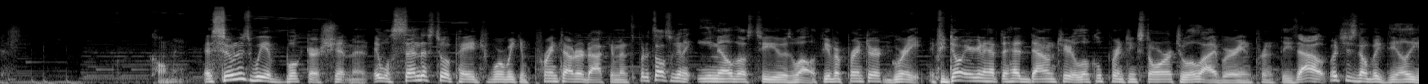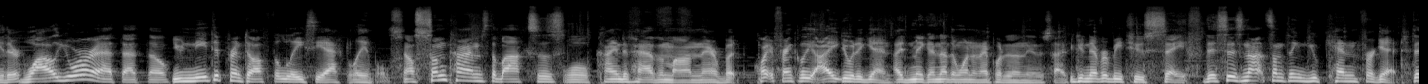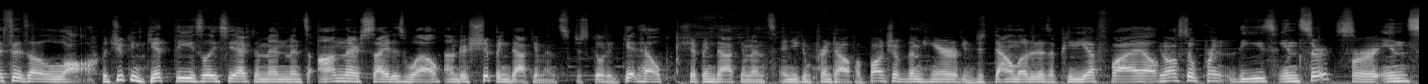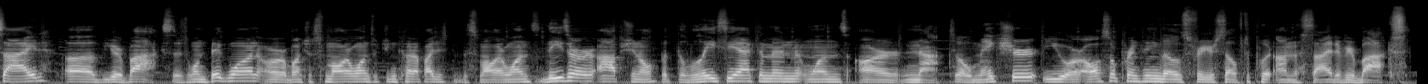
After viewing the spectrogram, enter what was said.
call me. As soon as we have booked our shipment, it will send us to a page where we can print out our documents, but it's also going to email those to you as well. If you have a printer, great. If you don't, you're going to have to head down to your local printing store or to a library and print these out, which is no big deal either. While you are at that though, you need to print off the Lacey Act labels. Now, sometimes the boxes will kind of have them on there, but quite frankly, I do it again. I'd make another one and I put it on the other side. You can never be too safe. This is not something you can forget. This is a law, but you can get these Lacey Act amendments on their site as well under shipping documents. Just go to get help, shipping documents, and you can print off a bunch of them here. You can just download it as a PDF file. You can also print these inserts for inside of your box. There's one big one or a bunch of smaller ones which you can cut up. I just did the smaller ones. These are optional, but the Lacey Act Amendment ones are not. So make sure you are also printing those for yourself to put on the side of your box.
